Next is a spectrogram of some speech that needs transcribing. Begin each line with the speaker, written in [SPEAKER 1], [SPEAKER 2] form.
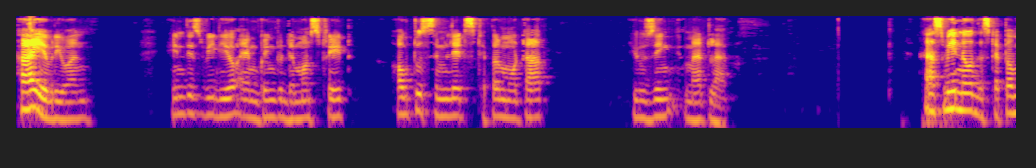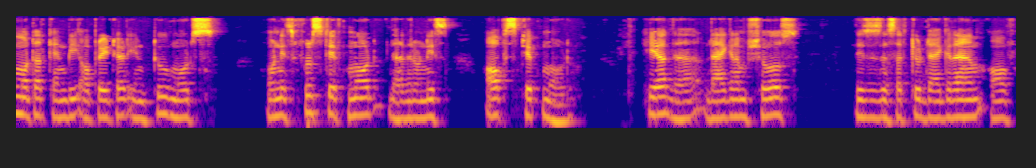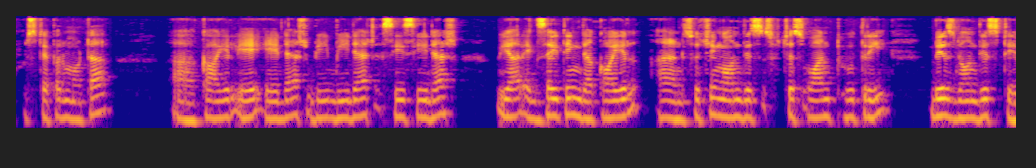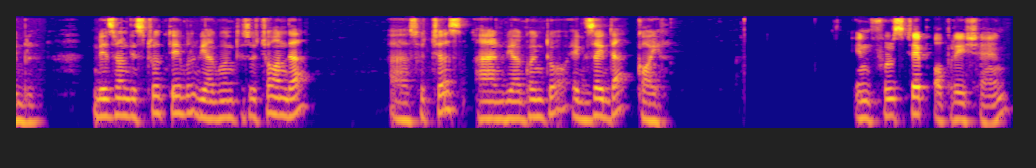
[SPEAKER 1] Hi everyone. In this video I am going to demonstrate how to simulate stepper motor using MATLAB. As we know the stepper motor can be operated in two modes. One is full step mode, the other one is half step mode. Here the diagram shows this is the circuit diagram of stepper motor uh, coil A, A dash, B, B dash, C, C dash. We are exciting the coil and switching on this switches 1, 2, 3 based on this table. Based on this truth table, we are going to switch on the uh, switches and we are going to excite the coil. In full step operation,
